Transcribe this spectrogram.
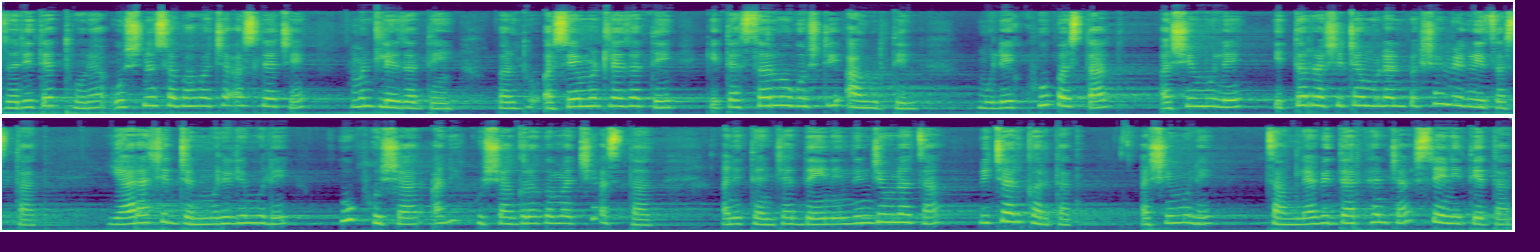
जरी त्या थोड्या उष्ण स्वभावाच्या असल्याचे म्हटले जाते परंतु असे म्हटले जाते की त्या सर्व गोष्टी आवडतील. मुले खूप असतात अशी मुले इतर राशीच्या मुलांपेक्षा वेगळीच असतात. या राशीत जन्मलेली मुले खूप हुशार आणि हुशाग्रगमाची असतात आणि त्यांच्या दैनंदिन जीवनाचा विचार करतात. अशी मुले चांगल्या विद्यार्थ्यांच्या श्रेणीत येतात.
